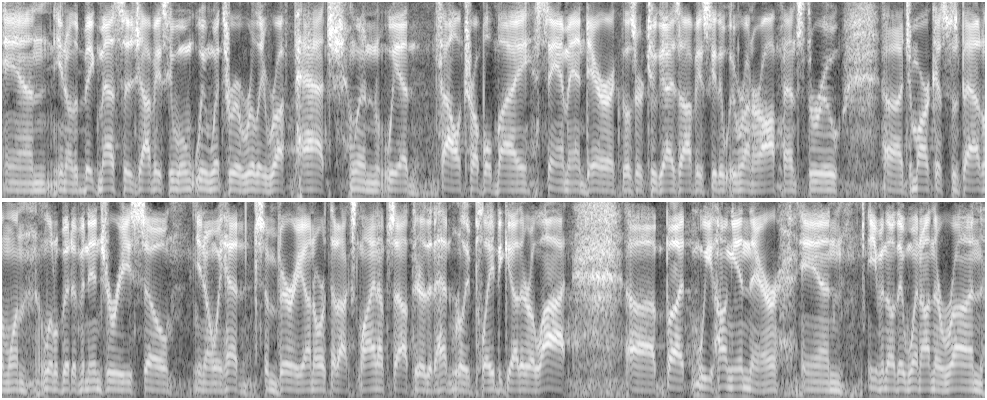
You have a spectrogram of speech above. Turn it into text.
and you know the big message. Obviously, when we went through a really rough patch when we had foul trouble by Sam and Derrick. Those are two guys, obviously, that we run our offense through. Uh, Jamarcus was battling a little bit of an injury, so you know we had some very unorthodox lineups out there that hadn't really played together a lot. Uh, but we hung in there, and even though they went on their run,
